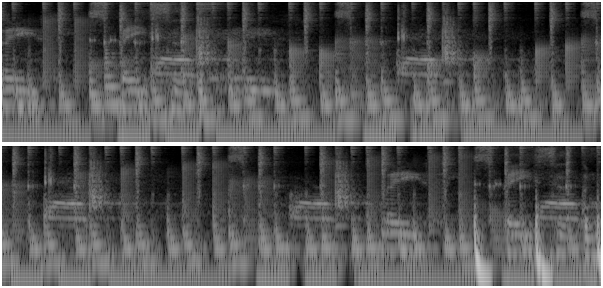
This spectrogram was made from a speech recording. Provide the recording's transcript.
space is the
